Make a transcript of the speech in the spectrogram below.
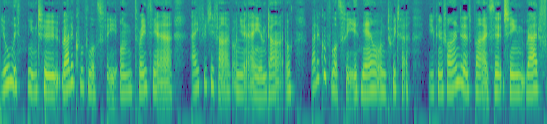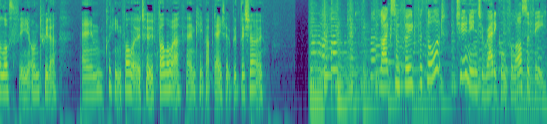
You're listening to Radical Philosophy on 3CR 855 on your AM dial. Radical Philosophy is now on Twitter. You can find it by searching Rad Philosophy on Twitter and clicking follow to follow us and keep updated with the show. Like some food for thought? Tune in to Radical Philosophy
